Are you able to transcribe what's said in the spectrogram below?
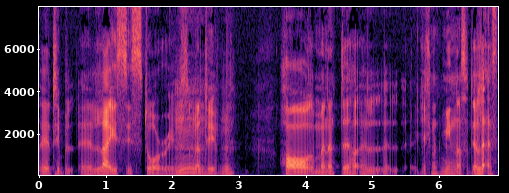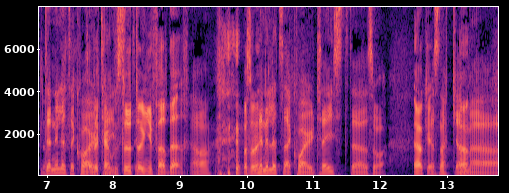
det är typ eh, Story som jag Mm, typ mm. har men inte, har- jag kan inte minnas att jag läst den. Den är lite Så acquired det kanske taste. slutar ungefär där. Ja, den är lite så acquired taste eh, så. Ja, okej. Jag snackade Ja. med eh,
